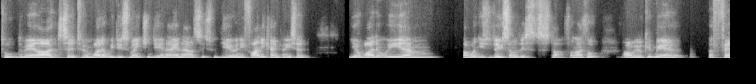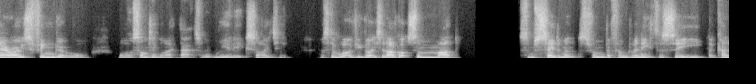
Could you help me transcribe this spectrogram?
talking to me, and I said to him, "Why don't we do some ancient DNA analysis with you?" And he finally came to me and said, "Yeah, why don't we? Um, I want you to do some of this stuff." And I thought, "Oh, you'll give me a, a pharaoh's finger or or something like that, something really exciting." I said, "What have you got?" He said, "I've got some mud." some sediments from from beneath the sea, kind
